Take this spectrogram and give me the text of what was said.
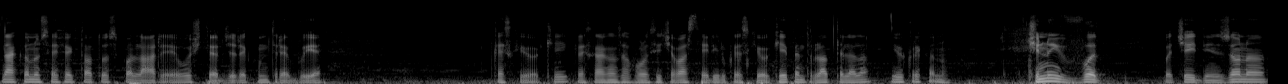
dacă nu s-a efectuat o spălare, o ștergere cum trebuie, crezi că e ok? Crezi că dacă nu s-a folosit ceva steril, crezi că e ok pentru laptele ăla? Eu cred că nu. Și nu-i văd pe cei din zonă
